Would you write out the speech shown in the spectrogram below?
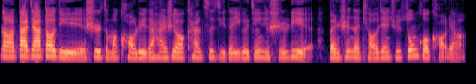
那大家到底是怎么考虑的？还是要看自己的一个经济实力本身的条件去综合考量，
